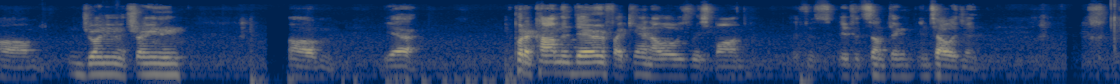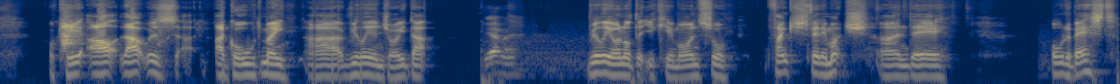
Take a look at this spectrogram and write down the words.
Um, joining the training. Um, yeah, put a comment there if I can. I'll always respond if it's if it's something intelligent. Okay, I'll, that was a gold mine. I uh, really enjoyed that. Yeah, man. Really honoured that you came on. So thank you very much, and uh, all the best.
